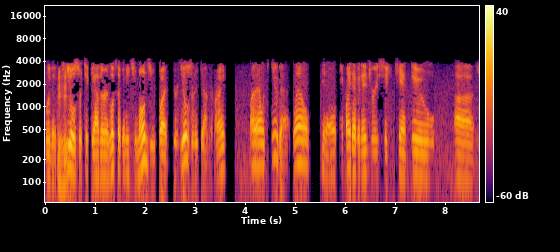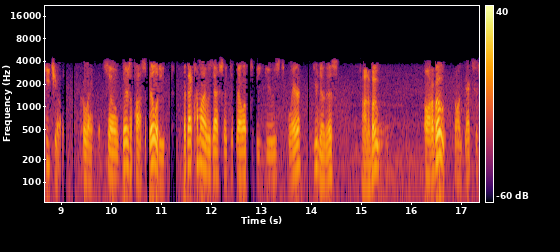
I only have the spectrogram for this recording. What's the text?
Where the Mhm. heels are together. It looks like an ichimonji, but your heels are together, right? Why the hell would you do that? Well, you know, you might have an injury, so you can't do uh, hicho correctly. So there's a possibility. But that kamae was actually developed to be used where? You know this On a boat. on a boat, on decks of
